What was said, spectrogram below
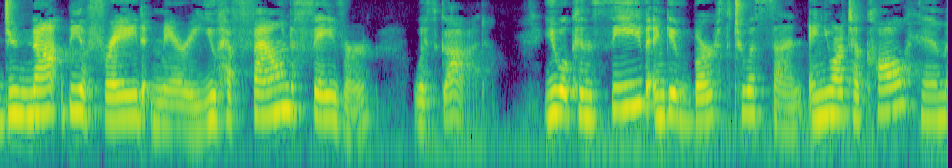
Do not be afraid, Mary. You have found favor with God. You will conceive and give birth to a son, and you are to call him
